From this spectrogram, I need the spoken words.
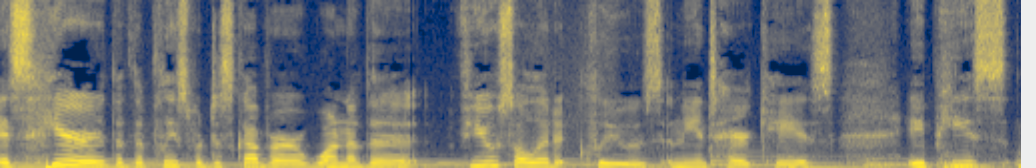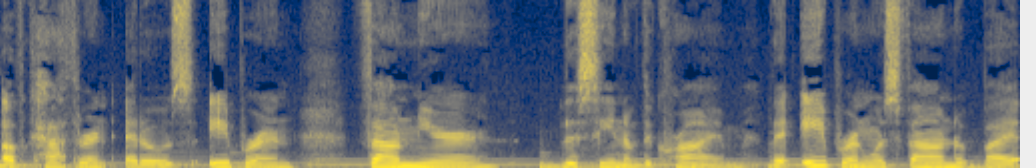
It's here that the police would discover one of the few solid clues in the entire case a piece of Catherine Eddowes' apron found near the scene of the crime. The apron was found by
